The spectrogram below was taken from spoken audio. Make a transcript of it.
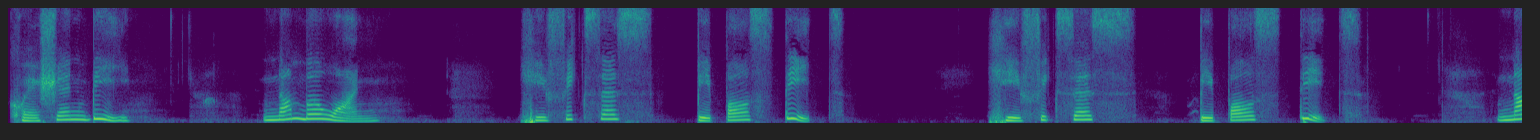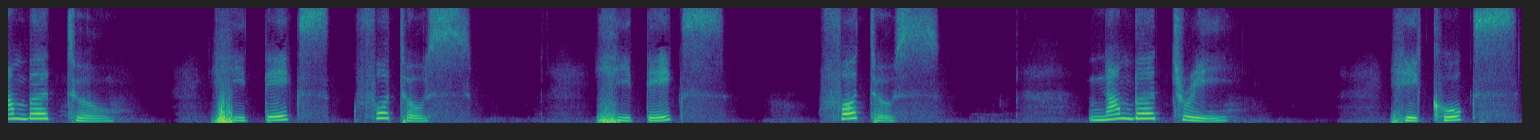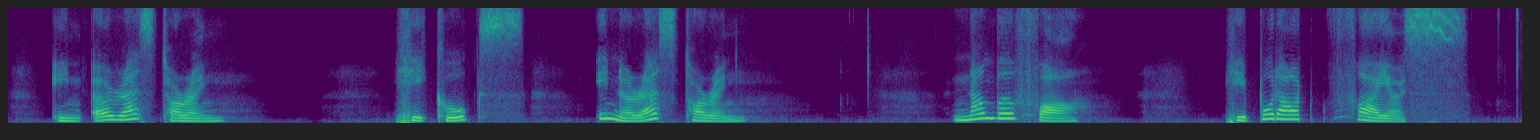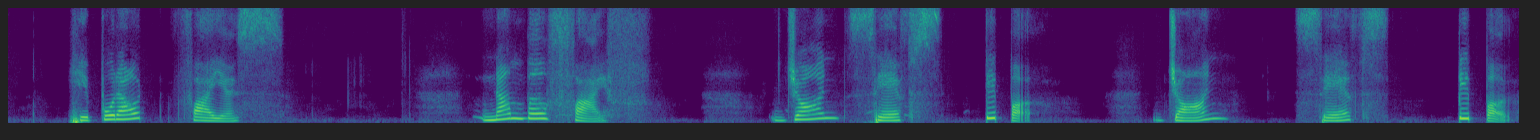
Question B. Number 1. He fixes people's teeth. He fixes people's teeth. Number 2. He takes photos. He takes photos. Number 3. He cooks in a restaurant. He cooks in a restaurant. Number 4. He put out fires. He put out fires. Number 5. John saves people. John saves people.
